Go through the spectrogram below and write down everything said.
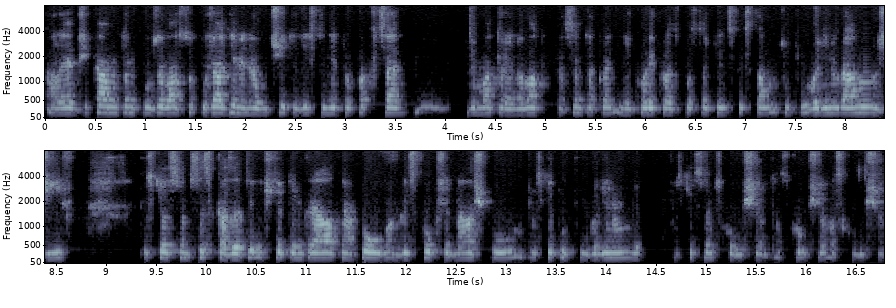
ale jak říkám, ten kurz vás to pořádně nenaučí, takže stejně to pak chce doma trénovat. Já jsem takhle několik let v podstatě vždycky stal tu půl hodinu ráno dřív, pustil jsem se z kazety ještě tenkrát nějakou anglickou přednášku, prostě tu půl hodinu prostě jsem zkoušel a zkoušel a zkoušel.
